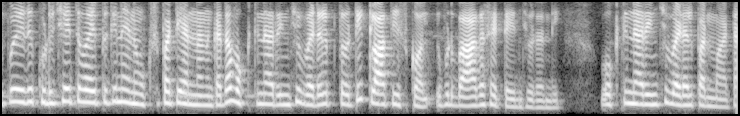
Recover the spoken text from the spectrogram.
ఇప్పుడు ఇది కుడి చేతి వైపుకి నేను ఉక్సుపట్టి అన్నాను కదా ఒకటిన్నర ఇంచు వెడల్పుతోటి క్లాత్ తీసుకోవాలి. ఇప్పుడు బాగా సెట్ అయింది చూడండి. ఒకటిన్నర ఇంచు వెడల్పు అనమాట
